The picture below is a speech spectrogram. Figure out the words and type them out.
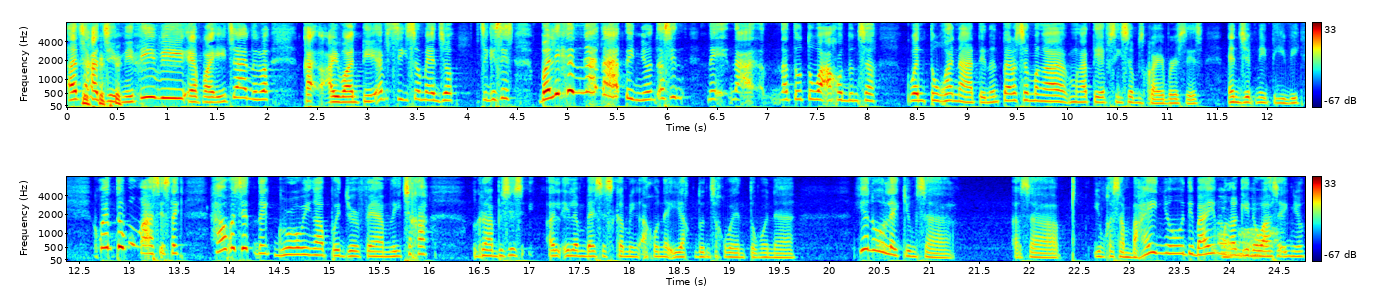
At saka Jimmy TV, FIE Channel, I Want TFC. So medyo, sige sis, balikan nga natin yun. Kasi na, na- natutuwa ako dun sa kwentuhan natin nun. Pero sa mga mga TFC subscribers sis, and Jeepney TV, kwento mo nga sis, like, how was it like growing up with your family? Tsaka, grabe sis, al- ilang beses kaming ako naiyak dun sa kwento mo na, you know, like yung sa, ah, sa, yung kasambahay nyo, di ba? Yung mga ginawa sa inyo.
